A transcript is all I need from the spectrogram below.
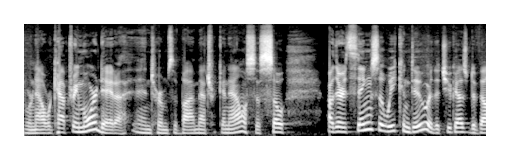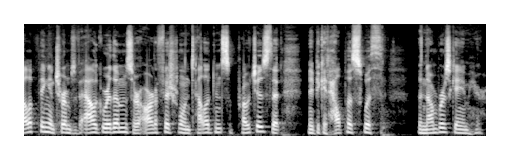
we're now we're capturing more data in terms of biometric analysis. So are there things that we can do or that you guys are developing in terms of algorithms or artificial intelligence approaches that maybe could help us with the numbers game here?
